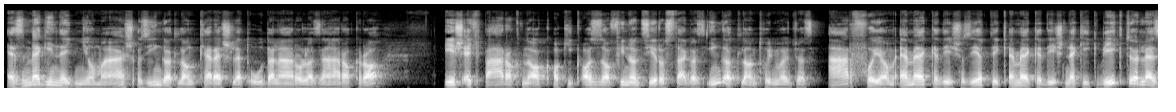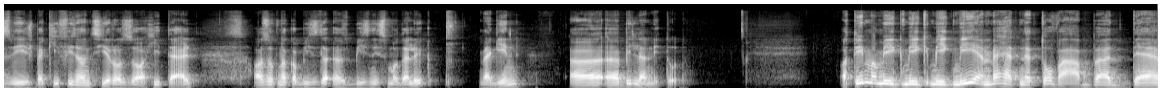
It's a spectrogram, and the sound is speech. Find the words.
Ez megint egy nyomás az ingatlan kereslet oldaláról az árakra, és egy páraknak, akik azzal finanszírozták az ingatlant, hogy majd az árfolyam emelkedés, az érték emelkedés nekik végtörlezvésbe kifinanszírozza a hitelt, azoknak a bizniszmodellük megint billenni tud. A téma még, még, még mélyen mehetne tovább, de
